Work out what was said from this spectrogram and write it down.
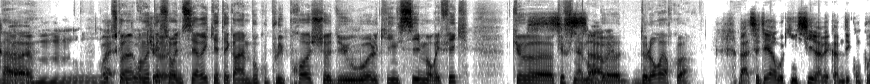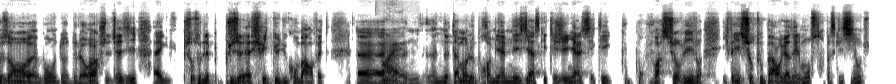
Bah, ouais. Euh, ouais, parce qu'on était euh, sur une série qui était quand même beaucoup plus proche du walking sim horrifique que, euh, que finalement ça, de, ouais. de l'horreur, quoi. Bah, c'était un walking sim avec même des composants euh, bon de, de l'horreur, j'ai déjà dit, avec surtout de la- plus de la fuite que du combat en fait. Euh, Ouais. n- Notamment le premier Amnesia, ce qui était génial, c'était pour, pour pouvoir survivre, il fallait surtout pas regarder le monstre parce que sinon tu,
